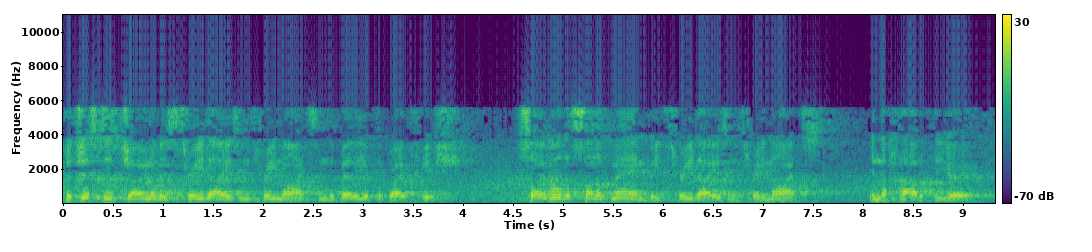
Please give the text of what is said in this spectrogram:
For just as Jonah was three days and three nights in the belly of the great fish, so will the Son of Man be three days and three nights in the heart of the earth.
